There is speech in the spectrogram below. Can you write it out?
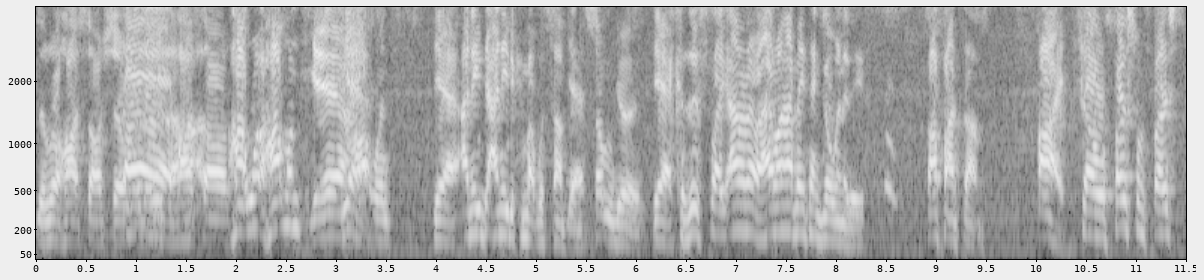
the little hot sauce show they the hot sauce Uh, hot, hot ones. yeah, yeah, hot ones yeah. I need I need to come up with something. yeah something good Yeah, because it's like I don't know. I don't have anything going to into these. I'll find something. All right. So first one's first.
